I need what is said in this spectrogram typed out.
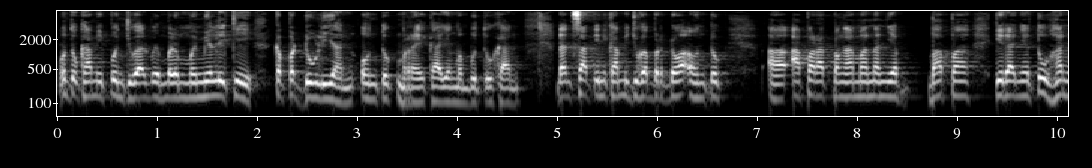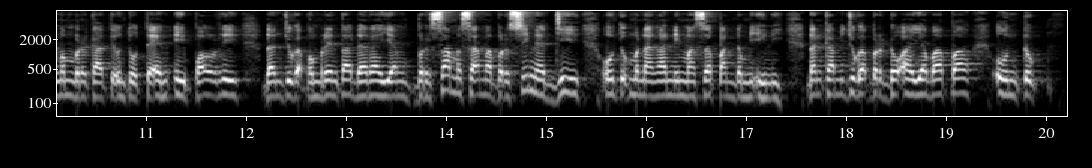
untuk kami pun juga memiliki kepedulian untuk mereka yang membutuhkan. Dan saat ini kami juga berdoa untuk uh, aparat pengamanannya Bapa, kiranya Tuhan memberkati untuk TNI, Polri, dan juga pemerintah daerah yang bersama-sama bersinergi untuk menangani masa pandemi ini. Dan kami juga berdoa ya Bapa untuk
